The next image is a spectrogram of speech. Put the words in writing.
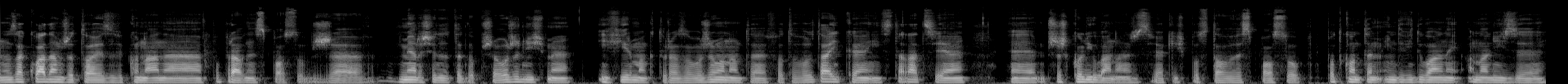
No zakładam, że to jest wykonane w poprawny sposób, że w miarę się do tego przełożyliśmy, i firma, która założyła nam tę fotowoltaikę, instalację, e, przeszkoliła nas w jakiś podstawowy sposób pod kątem indywidualnej analizy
